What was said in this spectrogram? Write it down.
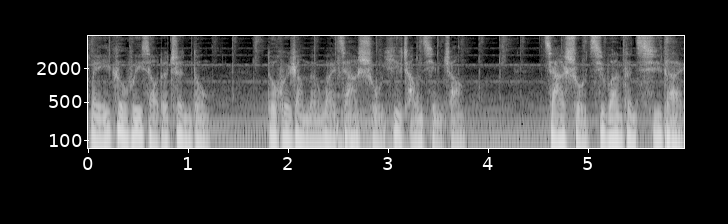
每一个微小的震动，都会让门外家属异常紧张。家属既万分期待，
